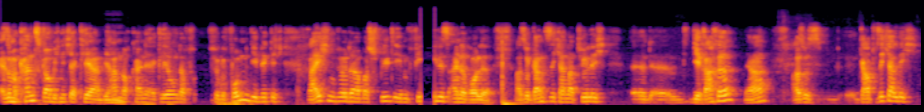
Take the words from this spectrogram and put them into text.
also man kann es, glaube ich, nicht erklären. Wir mhm. haben noch keine Erklärung dafür gefunden, die wirklich reichen würde, aber es spielt eben vieles eine Rolle. Also ganz sicher natürlich äh, die Rache, ja. Also es gab sicherlich,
